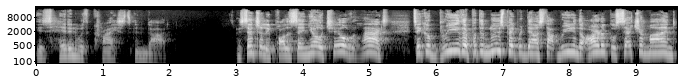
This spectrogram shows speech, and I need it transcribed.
is hidden with Christ in God. Essentially, Paul is saying, yo, chill, relax, take a breather, put the newspaper down, stop reading the articles, set your mind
